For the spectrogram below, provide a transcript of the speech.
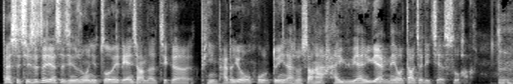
但是其实这件事情，如果你作为联想的这个品牌的用户，对你来说伤害还远远没有到这里结束哈。嗯，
